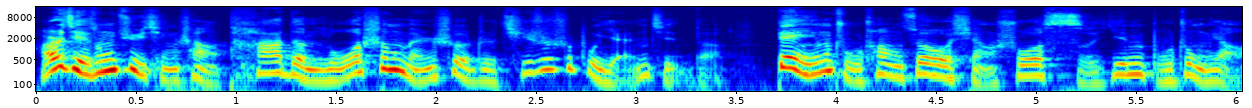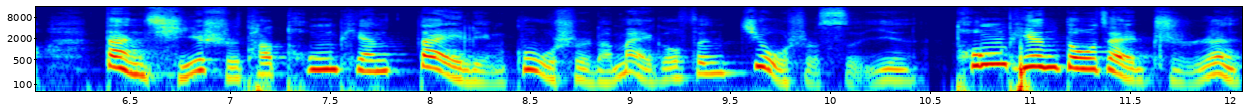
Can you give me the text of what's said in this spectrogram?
而且从剧情上，它的罗生门设置其实是不严谨的。电影主创最后想说死因不重要，但其实他通篇带领故事的麦格芬就是死因。通篇都在指认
